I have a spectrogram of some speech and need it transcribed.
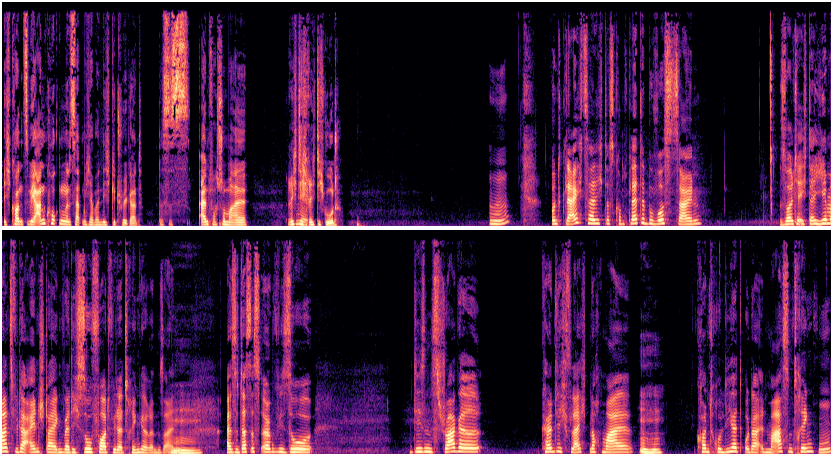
Ich konnte es mir angucken und es hat mich aber nicht getriggert. Das ist einfach schon mal richtig, nee. richtig gut. Mhm. Und gleichzeitig das komplette Bewusstsein, sollte ich da jemals wieder einsteigen, werde ich sofort wieder Trinkerin sein. Mhm. Also das ist irgendwie so diesen Struggle könnte ich vielleicht noch mal mhm. kontrolliert oder in Maßen trinken.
